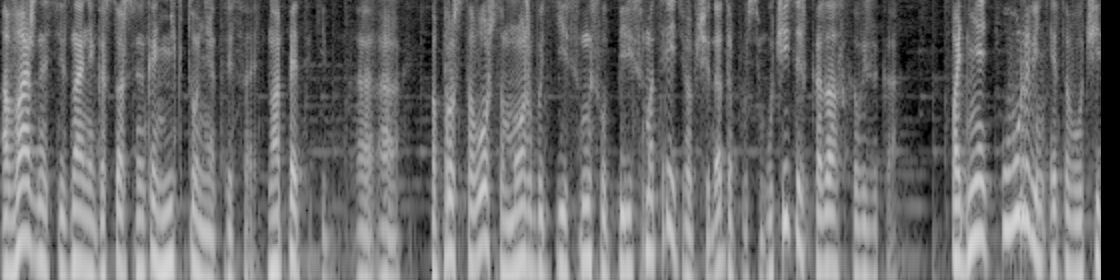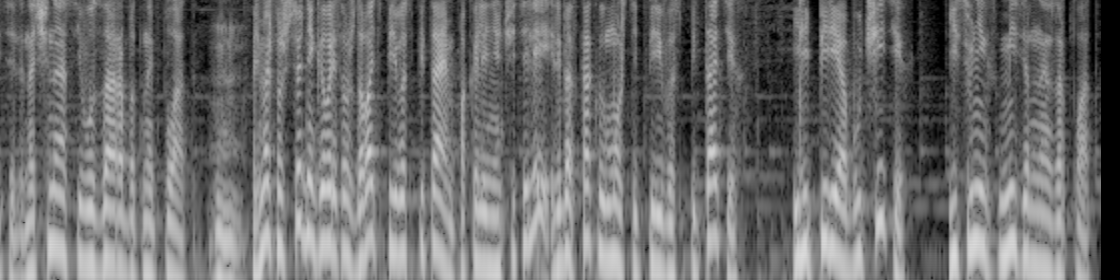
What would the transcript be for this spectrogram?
о важности знания государственного языка никто не отрицает. Но, опять-таки, э, э, вопрос того, что, может быть, есть смысл пересмотреть вообще, да, допустим, учитель казахского языка, поднять уровень этого учителя, начиная с его заработной платы. Мгм. Понимаешь, потому что сегодня говорит, что давайте перевоспитаем поколение учителей. Ребят, как вы можете перевоспитать их или переобучить их, если у них мизерная зарплата?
